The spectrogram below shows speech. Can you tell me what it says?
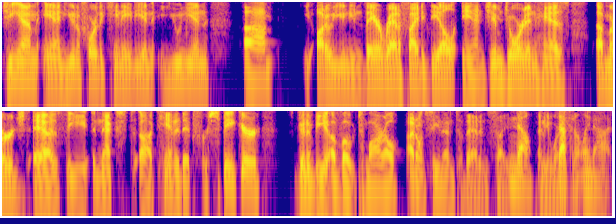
GM and Unifor, the Canadian union, um, auto union there ratified a deal, and Jim Jordan has emerged as the next uh, candidate for speaker. Going to be a vote tomorrow. I don't see an end to that in sight. No, anywhere. definitely not.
